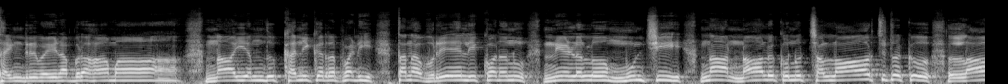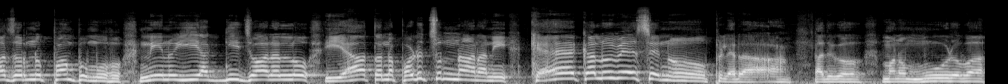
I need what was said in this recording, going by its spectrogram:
తండ్రివైన అబ్రహామా నా యందు కనికరపడి తన వ్రేలి కొనను నీళ్ళలో ముంచి నా నాలుకను చల్ల మార్చుటకు లాజర్ను పంపుము. నేను ఈ అగ్ని జ్వాలల్లో యాతన పడుచున్నానని కేకలు వేసెను. పిల్లరా అదిగో మనం మూడవ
